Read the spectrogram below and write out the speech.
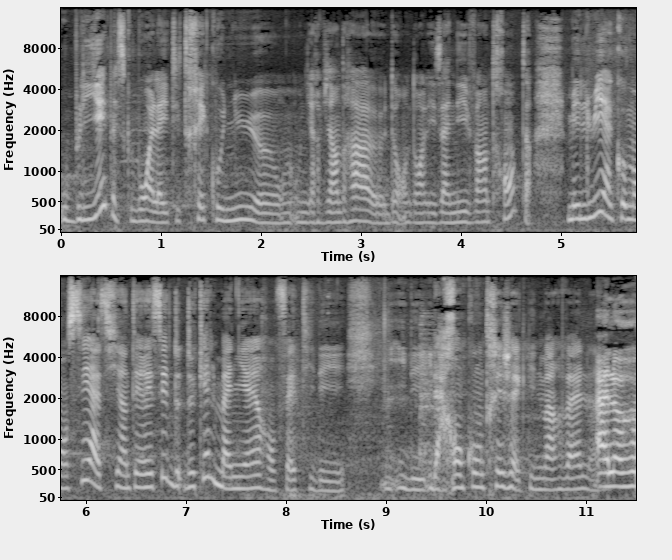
oubliée, parce que bon, elle a été très connue, on, y reviendra dans, les années 20-30, mais lui a commencé à s'y intéresser. De, quelle manière en fait il, a rencontré Jacqueline Marval Alors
